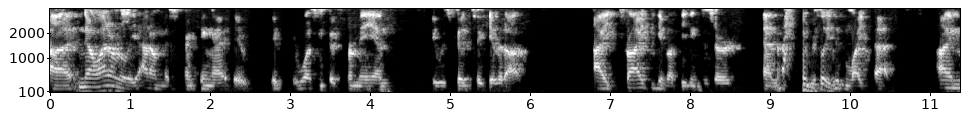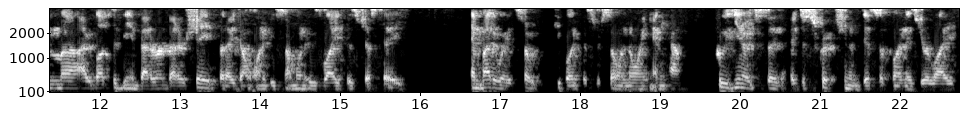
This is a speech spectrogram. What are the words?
Uh, no i don't really i don't miss drinking. I, it, it, it wasn't good for me and it was good to give it up. I tried to give up eating dessert, and I really didn't like that. I'm uh, I would love to be in better and better shape, but I don't want to be someone whose life is just a. And by the way, it's so people like this are so annoying. Anyhow, who you know, just a, a description of discipline is your life.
